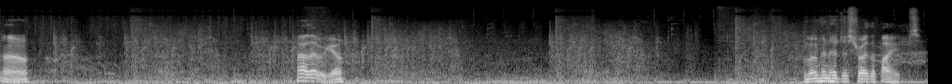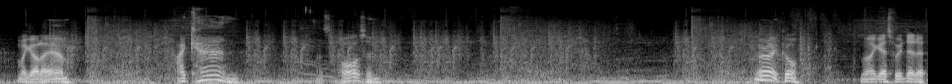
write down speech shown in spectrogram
Oh. Oh, there we go. Am I going to destroy the pipes? Oh my god, I am. I can! That's awesome. Alright, cool. Well, I guess we did it.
